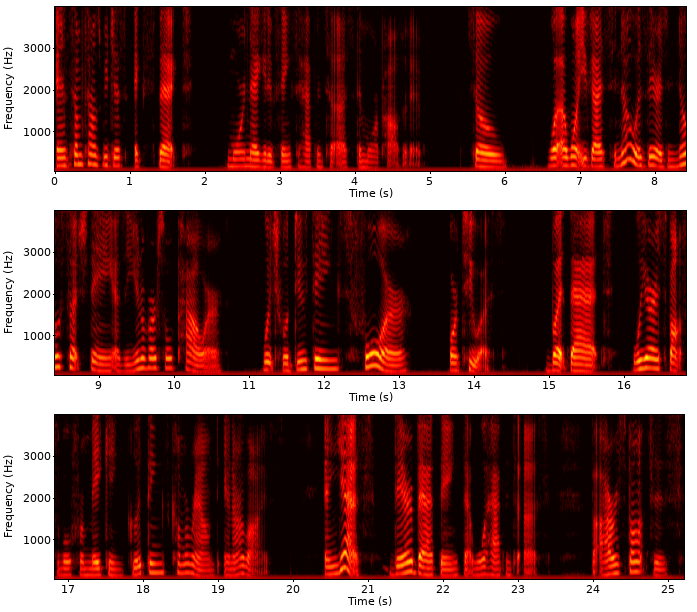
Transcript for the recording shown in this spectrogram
And sometimes we just expect more negative things to happen to us than more positive. So, what I want you guys to know is there is no such thing as a universal power which will do things for or to us, but that we are responsible for making good things come around in our lives. And yes, there are bad things that will happen to us, but our responses,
